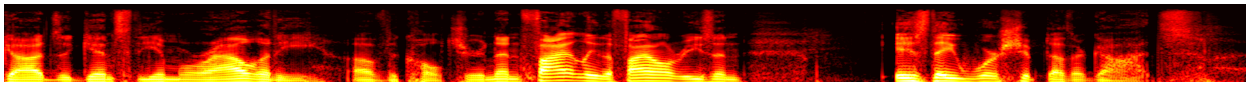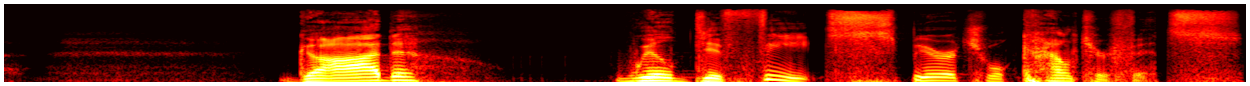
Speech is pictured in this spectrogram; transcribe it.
God's against the immorality of the culture. And then finally, the final reason is they worshiped other gods. God will defeat spiritual counterfeits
